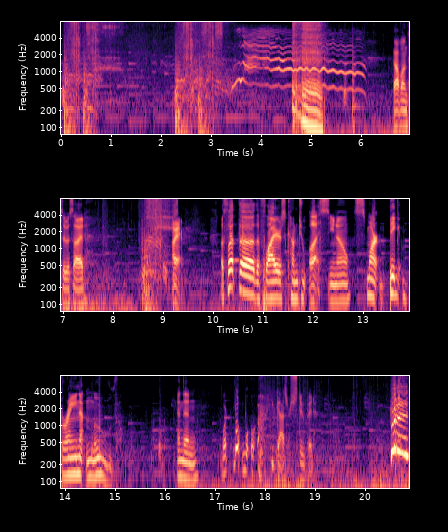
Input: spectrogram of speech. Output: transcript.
Goblin suicide. Okay. Let's let the, the flyers come to us, you know? Smart, big brain move. And then... What, what, what You guys are stupid. I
